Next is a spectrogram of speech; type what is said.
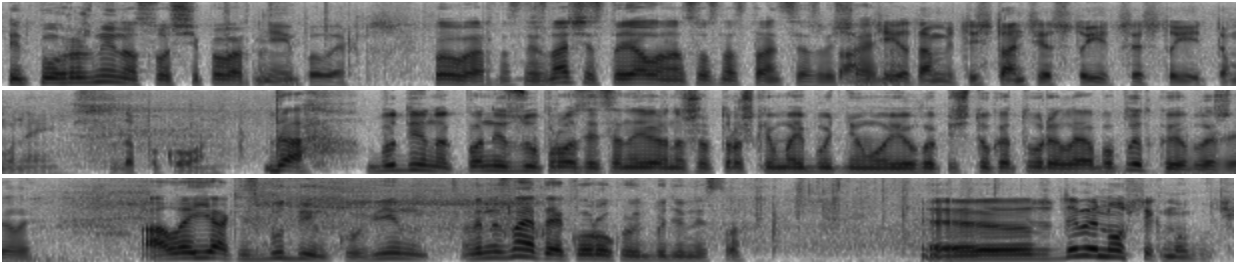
Під погружний насос чи поверхностний? Ні, поверхність. Поверхностний. Значить, стояла насосна станція, звичайно. Станція там і станція стоїть, це стоїть там у неї запаковано. Да, будинок понизу проситься, напевно, щоб трошки в майбутньому його підштукатурили або плиткою обложили. Але якість будинку, він. Ви не знаєте, якого року він будівництва? Е, з 90-х, мабуть.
